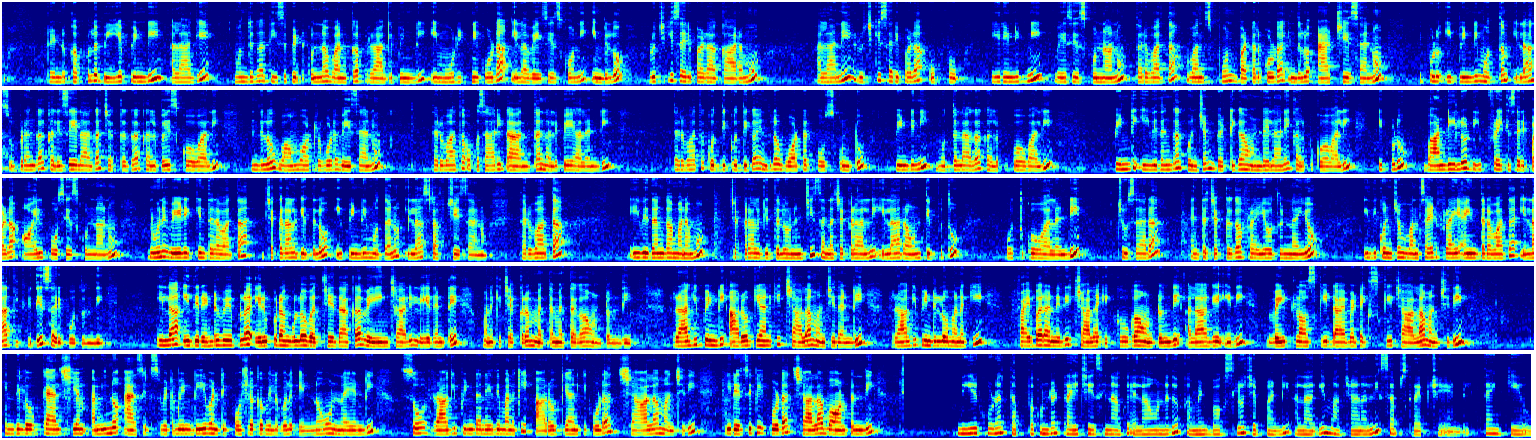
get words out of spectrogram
రెండు కప్పుల బియ్య పిండి అలాగే ముందుగా తీసి పెట్టుకున్న వన్ కప్ రాగి పిండి ఈ మూడింటిని కూడా ఇలా వేసేసుకొని ఇందులో రుచికి సరిపడా కారము అలానే రుచికి సరిపడా ఉప్పు ఈ రెండింటిని వేసేసుకున్నాను. తర్వాత వన్ స్పూన్ బటర్ కూడా ఇందులో యాడ్ చేశాను. ఇప్పుడు ఈ పిండి మొత్తం ఇలా శుభ్రంగా కలిసేలాగా చక్కగా కలిపేసుకోవాలి. ఇందులో వామ్ వాటర్ కూడా వేశాను. తర్వాత ఒకసారి ఇలా అంతా నలిపేయాలండి. తర్వాత కొద్ది కొద్దిగా ఇందులో వాటర్ పోసుకుంటూ పిండిని ముద్దలాగా కలుపుకోవాలి. పిండి ఈ విధంగా కొంచెం గట్టిగా ఉండేలానే కలుపుకోవాలి. ఇప్పుడు బాండీలో డీప్ ఫ్రైకి సరిపడా ఆయిల్ పోసేసుకున్నాను. నూనె వేడెక్కిన తర్వాత చక్రాల గిద్దలో ఈ పిండి ముద్దను ఇలా స్టఫ్ చేశాను. తర్వాత ఈ విధంగా మనము చక్రాల గిద్దలో నుంచి సన్న చక్రాలని ఇలా రౌండ్ తిప్పుతూ ఒత్తుకోవాలండి. చూసారా? ఎంత చక్కగా ఫ్రై అవుతున్నాయో. ఇది కొంచెం వన్ సైడ్ ఫ్రై అయిన తర్వాత ఇలా తిప్పితే సరిపోతుంది. ఇలా ఇది రెండు వైపులా ఎరుపు రంగులో వచ్చేదాకా వేయించాలి. లేదంటే మనకి చక్రం మెత్త మెత్తగా ఉంటుంది. రాగి పిండి ఆరోగ్యానికి చాలా మంచిదండి. రాగి పిండిలో మనకి ఫైబర్ అనేది చాలా ఎక్కువగా ఉంటుంది. అలాగే ఇది వెయిట్ లాస్కి డయాబెటిక్స్కి చాలా మంచిది. ఇందులో calcium amino acids vitamin D వంటి పోషక విలువలు ఎన్నో ఉన్నాయండి. సో రాగి పిండి అనేది మనకి ఆరోగ్యానికి కూడా చాలా మంచిది. ఈ రెసిపీ కూడా చాలా బాగుంటుంది. మీరు కూడా తప్పకుండా ట్రై చేసి నాకు ఎలా ఉన్నదో కమెంట్ బాక్స్లో చెప్పండి. అలాగే మా ఛానల్ని సబ్స్క్రైబ్ చేయండి. Thank you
